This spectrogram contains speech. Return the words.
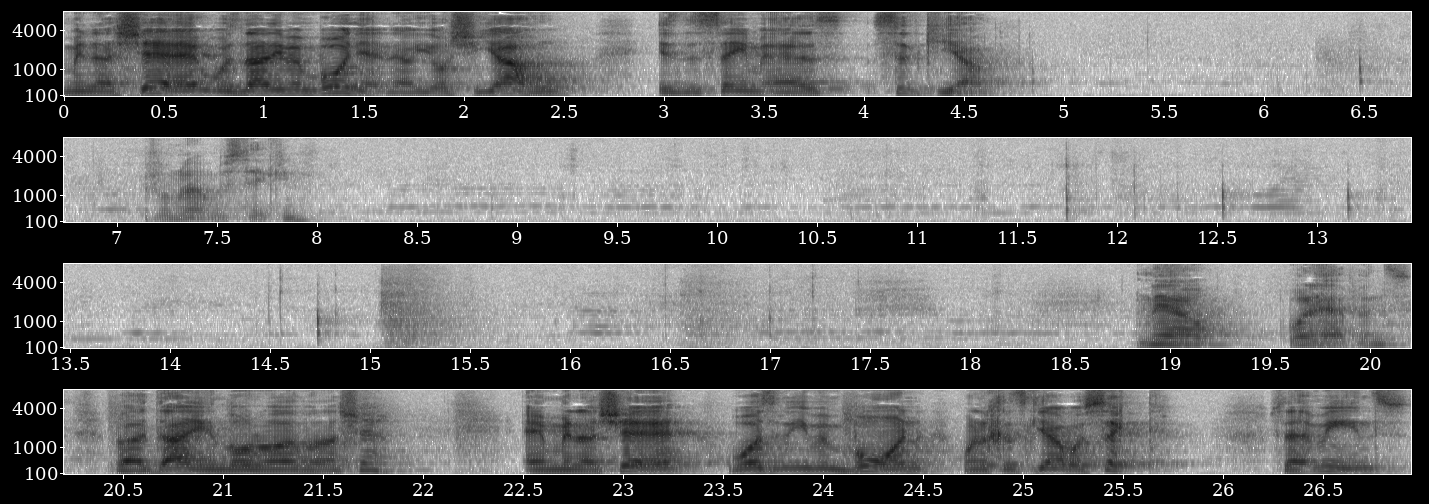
Menashe was not even born yet. Now Yoshiyahu is the same as Sidkiyahu, if I'm not mistaken. Now, what happens? And Menashe wasn't even born when Chizkiah was sick. So that means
